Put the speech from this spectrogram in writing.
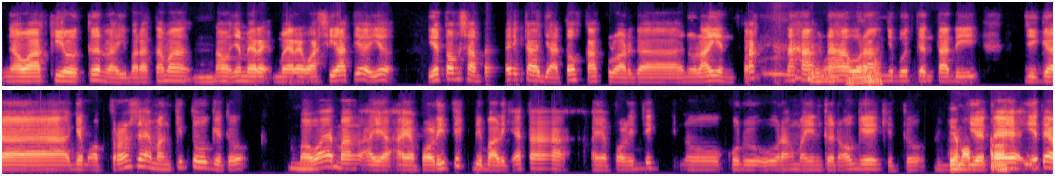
ngawakilkeun lah ibaratnya mah hmm. namanya mere, mere wasiat ya ya ya tong sampai ka jatuh ke keluarga nu lain. Nah nah orang nyebutkan tadi jika Game of Thrones ya emang gitu gitu bahwa emang ayah ayah politik di balik eta ayah politik nu kudu orang mainkan oge gitu. Iya teh iya teh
